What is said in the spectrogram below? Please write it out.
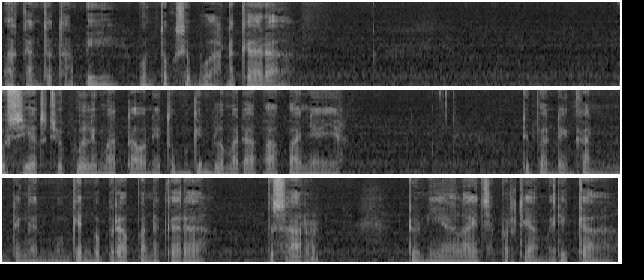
Akan tetapi untuk sebuah negara usia 75 tahun itu mungkin belum ada apa-apanya ya. Dibandingkan dengan mungkin beberapa negara besar dunia lain seperti Amerika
